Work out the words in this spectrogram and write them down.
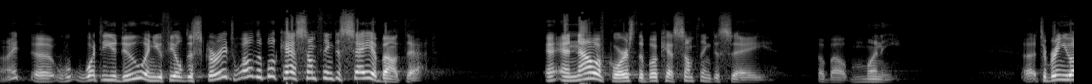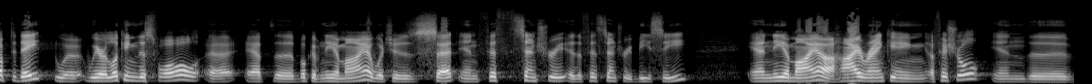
All right? Uh, what do you do when you feel discouraged? Well, the book has something to say about that. And, and now, of course, the book has something to say about money. Uh, to bring you up to date, we are looking this fall uh, at the book of Nehemiah, which is set in fifth century, uh, the fifth century BC. And Nehemiah, a high-ranking official in the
